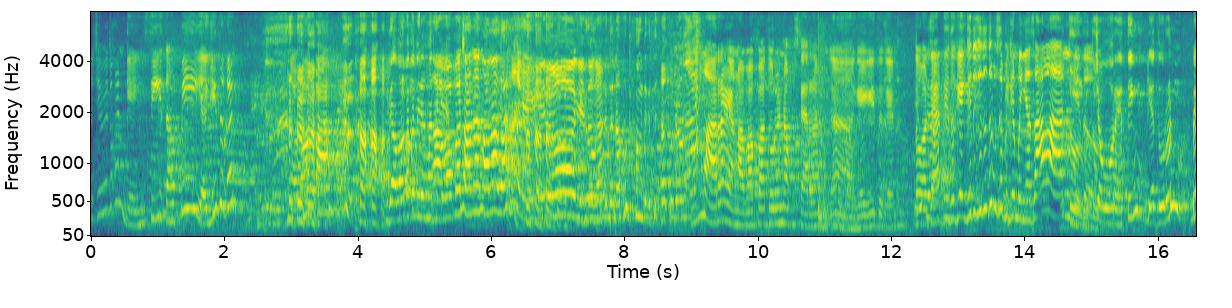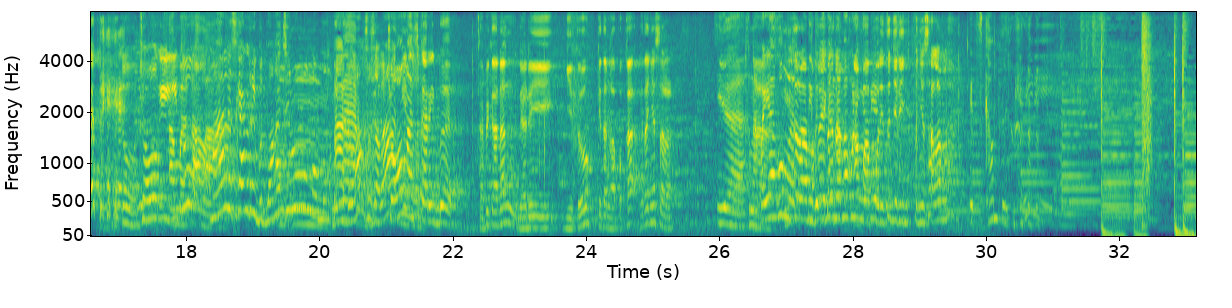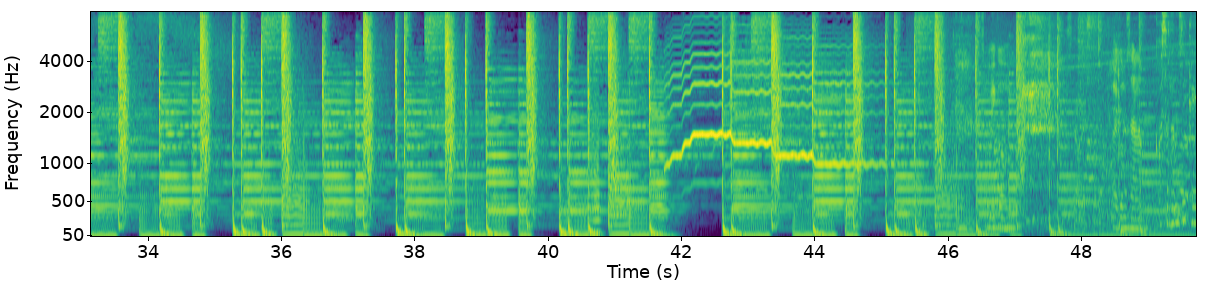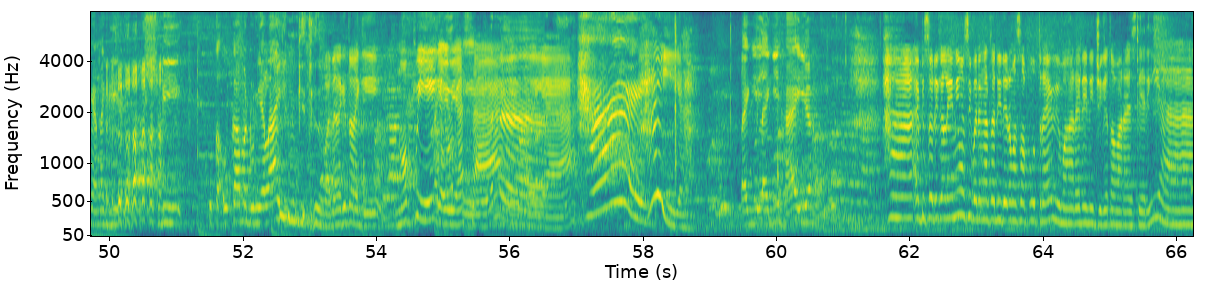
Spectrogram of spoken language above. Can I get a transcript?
Cewek itu kan gengsi, tapi ya gitu kan. Gak apa-apa. Gak apa-apa tapi dalam hati Gak apa-apa sana sana sana kayak gitu gitu kan. deketin aku dong, deketin aku dong. Kamu marah ya nggak apa-apa turunin aku sekarang. Nah kayak gitu kan. Tuh hati-hati tuh kayak gitu-gitu tuh bisa bikin penyesalan Betul, gitu. betul. Cowok rating, dia turun, bete. Tuh cowok kayak Tambah gitu salah. males kan ribet banget sih lu ngomong. A Bener. doang susah banget Cowok gitu. gak suka ribet. Tapi kadang dari gitu kita nggak peka, kita nyesel. Iya, kenapa Nah, ya aku nggak tiba-tiba kenapa aku apa pun dia? itu jadi penyesalan lah. It's complicated Assalamualaikum Waalaikumsalam Kok serem sih kayak lagi di uka-uka sama dunia lain gitu Padahal kita lagi ngopi kayak Ngopi, biasa bener. gitu ya Hai Hai ya Lagi-lagi hai ya Ha, episode kali ini masih barengan tadi dari Mas Putra, Wima Harani dan juga Tamara Esteria.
